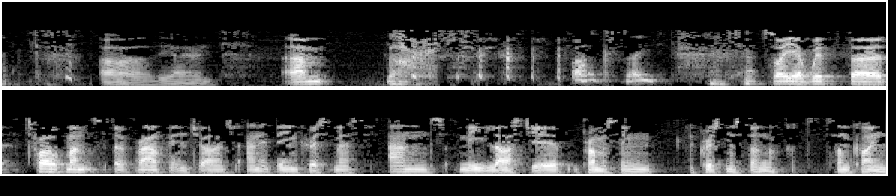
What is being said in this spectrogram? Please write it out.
Oh, the irony. Um, fuck's sake. So yeah, with uh, 12 months of Ralph in charge and it being Christmas, and me last year promising a Christmas some some kind,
